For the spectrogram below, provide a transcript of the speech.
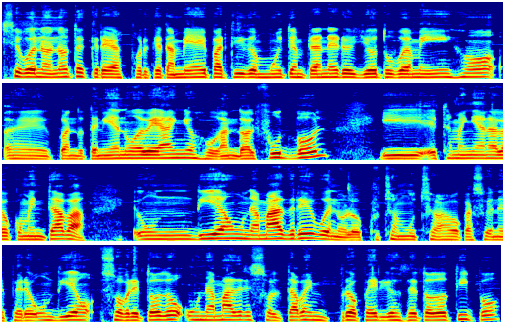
Sí, bueno, no te creas, porque también hay partidos muy tempraneros. Yo tuve a mi hijo eh, cuando tenía nueve años jugando al fútbol y esta mañana lo comentaba. Un día una madre, bueno, lo escucho en muchas ocasiones, pero un día sobre todo una madre soltaba improperios de todo tipo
